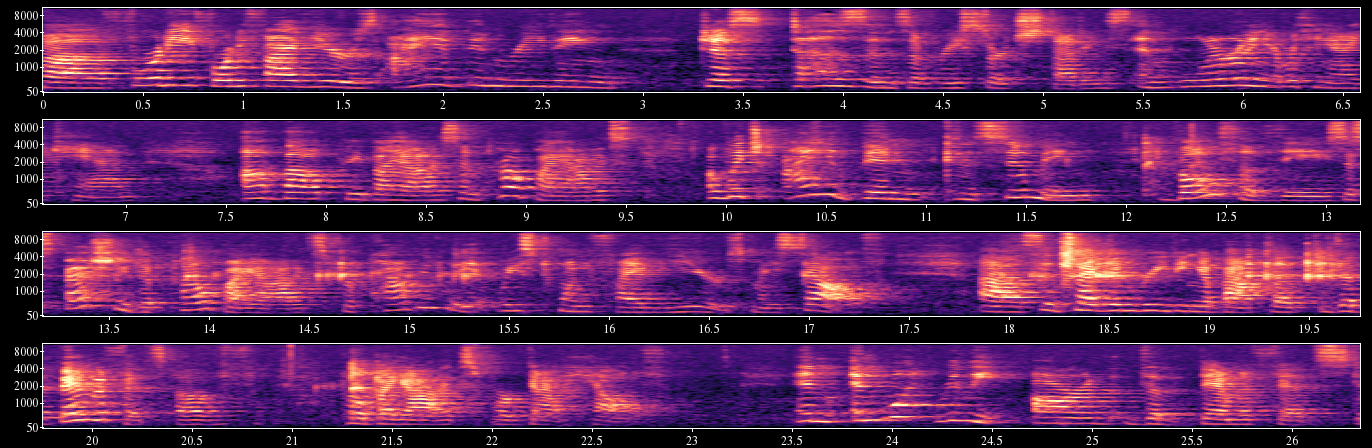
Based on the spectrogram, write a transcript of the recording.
uh, 40, 45 years, I have been reading just dozens of research studies and learning everything I can about prebiotics and probiotics, of which I have been consuming both of these, especially the probiotics, for probably at least 25 years myself, uh, since I've been reading about the, the benefits of probiotics for gut health. And, and what really are the benefits?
